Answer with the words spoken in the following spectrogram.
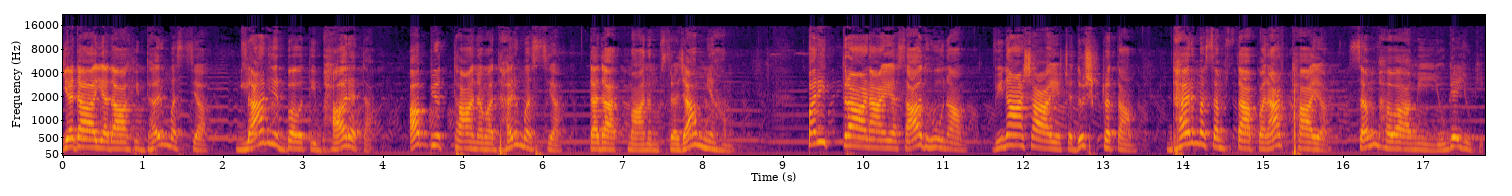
ಯದಾ ಯದಾ ಹಿ ಧರ್ಮಸ್ಯ ಗ್ಲಾನಿರ್ಭವತಿ ಭಾರತ ಅಭ್ಯುತ್ಥಾನಮ ಧರ್ಮಸ್ಯ ತದಾತ್ಮಾನಂ ಸೃಜಾಮ್ಯಹಂ. ಪರಿತ್ರಾಣಾಯ ಸಾಧೂನಾಂ, ವಿನಾಶಾಯ ಚ ದುಷ್ಕೃತಾಂ, ಧರ್ಮ ಸಂಸ್ಥಾಪನಾರ್ಥಾಯ ಸಂಭವಾಮಿ ಯುಗೆ ಯುಗಿ.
